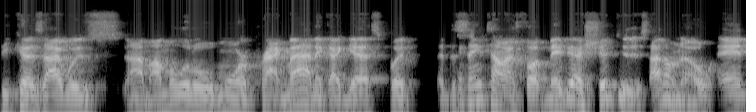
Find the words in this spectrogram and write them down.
because I was, I'm, I'm, a little more pragmatic, I guess. But at the same time, I thought maybe I should do this. I don't know. And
